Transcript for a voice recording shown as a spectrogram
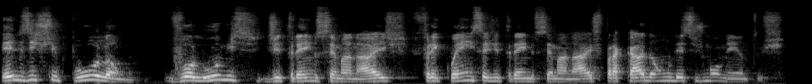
Eles estipulam volumes de treinos semanais, frequência de treinos semanais para cada um desses momentos.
